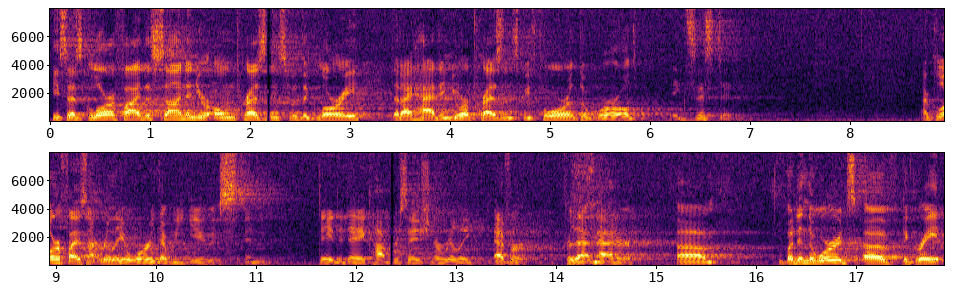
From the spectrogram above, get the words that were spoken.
He says, Glorify the Son in your own presence with the glory that I had in your presence before the world existed. Now, glorify is not really a word that we use in day to day conversation, or really ever for that matter. Um, but in the words of the great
